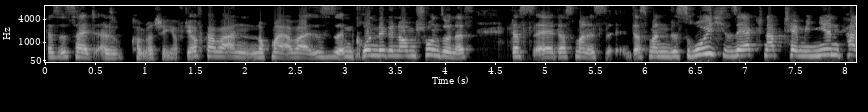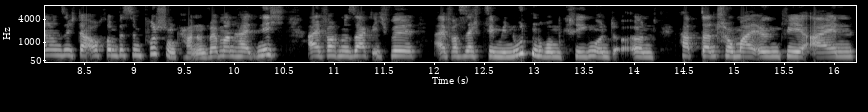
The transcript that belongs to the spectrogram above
das ist halt, also kommt natürlich auf die Aufgabe an nochmal, aber es ist im Grunde genommen schon so, dass, dass, äh, dass man es, dass man das ruhig sehr knapp terminieren kann und sich da auch so ein bisschen pushen kann. Und wenn man halt nicht einfach nur sagt, ich will einfach 16 Minuten rumkriegen und, und habe dann schon mal irgendwie ein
